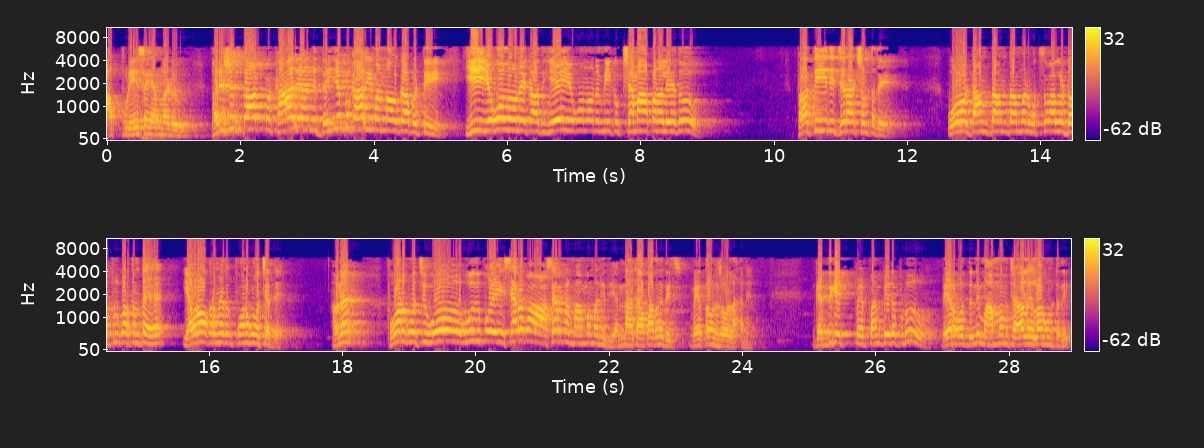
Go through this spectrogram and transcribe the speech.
అప్పుడు ఏసై అన్నాడు పరిశుద్ధాత్మ కార్యాన్ని దయ్యపు కార్యం అన్నావు కాబట్టి ఈ యుగంలోనే కాదు ఏ యుగంలోనూ మీకు క్షమాపణ లేదు. ప్రతీది జిరాక్స్ ఉంటుంది. ఓ డామ్ డామ్ డామ్ అని ఉత్సవాల్లో డప్పులు కొడుతుంటే ఎవరో ఒకరి మీదకి పూనకం వచ్చేది అవునా? పూనకం వచ్చి ఓ ఊగిపోయి శరభ శరభ మా అమ్మమ్మ అనేది నాకు ఆ పాదమే తెలుసు. మిగతా చూడాల అని. గద్దెకి పంపేటప్పుడు వీరవద్దుని మా అమ్మమ్మ చాలా ఇలాగ ఉంటుంది.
